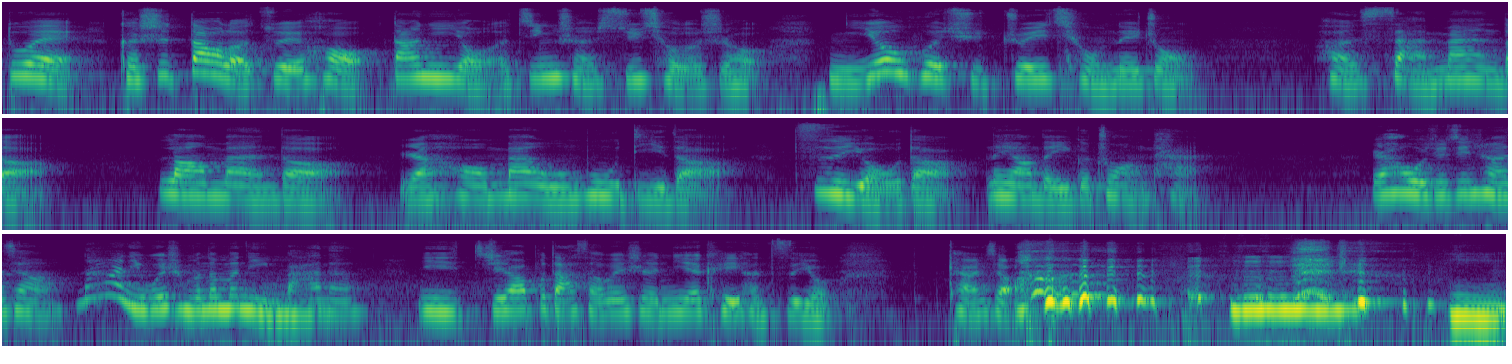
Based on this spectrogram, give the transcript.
对，可是到了最后，当你有了精神需求的时候，你又会去追求那种很散漫的、浪漫的，然后漫无目的的、自由的那样的一个状态。然后我就经常想，那你为什么那么拧巴呢？你只要不打扫卫生，你也可以很自由。开玩笑。嗯，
